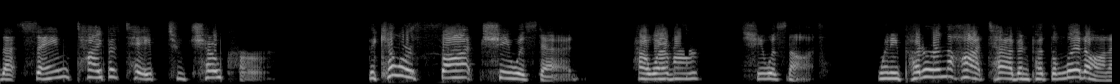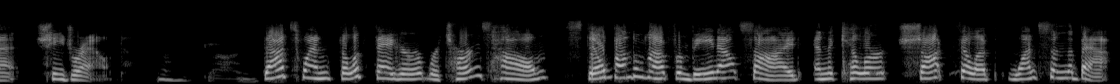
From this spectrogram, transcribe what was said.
that same type of tape to choke her. The killer thought she was dead. However, she was not. When he put her in the hot tub and put the lid on it, she drowned. Oh my God. That's when Phillip Fager returns home, still bundled up from being outside, and the killer shot Phillip once in the back.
